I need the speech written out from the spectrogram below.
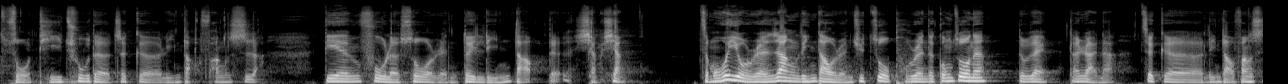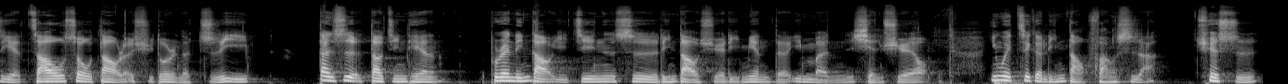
所提出的这个领导方式啊，颠覆了所有人对领导的想象。怎么会有人让领导人去做仆人的工作呢？对不对？当然啦，这个领导方式也遭受到了许多人的质疑。但是到今天，仆人领导已经是领导学里面的一门显学哦。因为这个领导方式啊，确实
